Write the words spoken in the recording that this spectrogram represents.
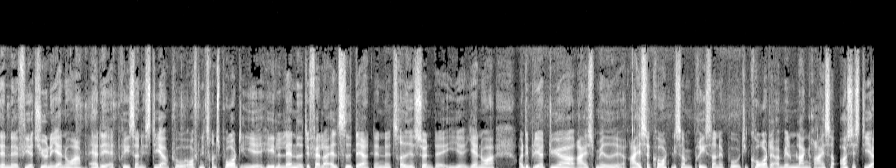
Den øh, 24. Januar er det, at priserne stiger på offentlig transport i øh, hele landet. Det falder altid der den øh, 3. Søndag i januar. Og det bliver dyrere at rejse med rejsekort, ligesom priserne på de korte og mellemlange rejser også stiger.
